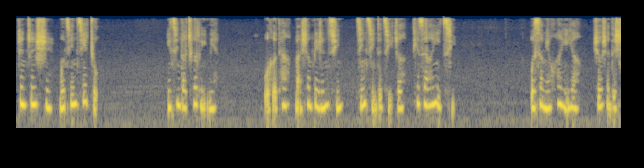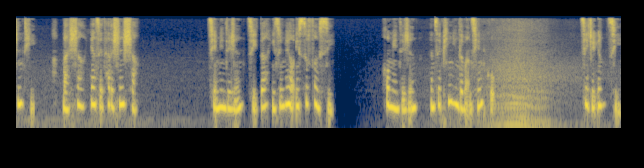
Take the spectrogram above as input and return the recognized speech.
真真是摩肩接踵。一进到车里面，我和他马上被人群。紧紧的挤着贴在了一起，我像棉花一样柔软的身体，马上压在他的身上。前面的人挤得已经没有一丝缝隙，后面的人还在拼命的往前鼓。借着拥挤，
